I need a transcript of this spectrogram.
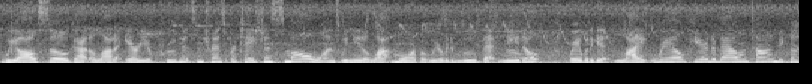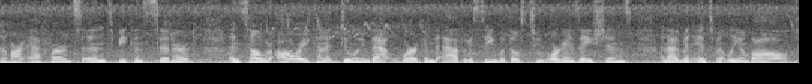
We also got a lot of area improvements in transportation, small ones. We need a lot more, but we were able to move that needle. We're able to get light rail here to Ballantyne because of our efforts and to be considered. And so we're already kind of doing that work and the advocacy with those two organizations, and I've been intimately involved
